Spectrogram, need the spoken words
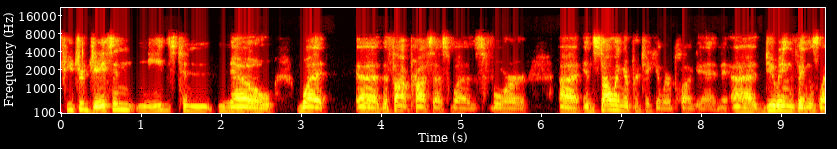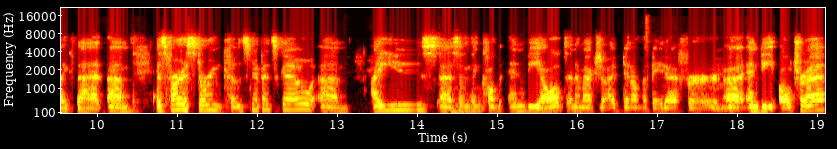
Future Jason needs to know what the thought process was for uh, installing a particular plugin, uh, doing things like that. Um, as far as storing code snippets go, um, I use uh, something called nvAlt, and I'm actually I've been on the beta for uh, nvUltra.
